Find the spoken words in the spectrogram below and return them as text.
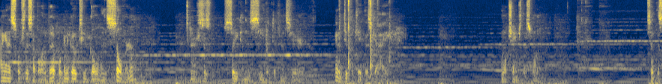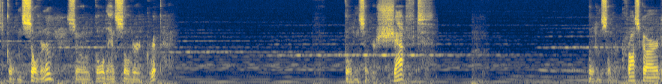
I'm going to switch this up a little bit. We're going to go to gold and silver. It's just so you can see the difference here. I'm going to duplicate this guy. And we'll change this one. Set this to gold and silver. So gold and silver grip. Gold and silver shaft. Gold and silver crossguard.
